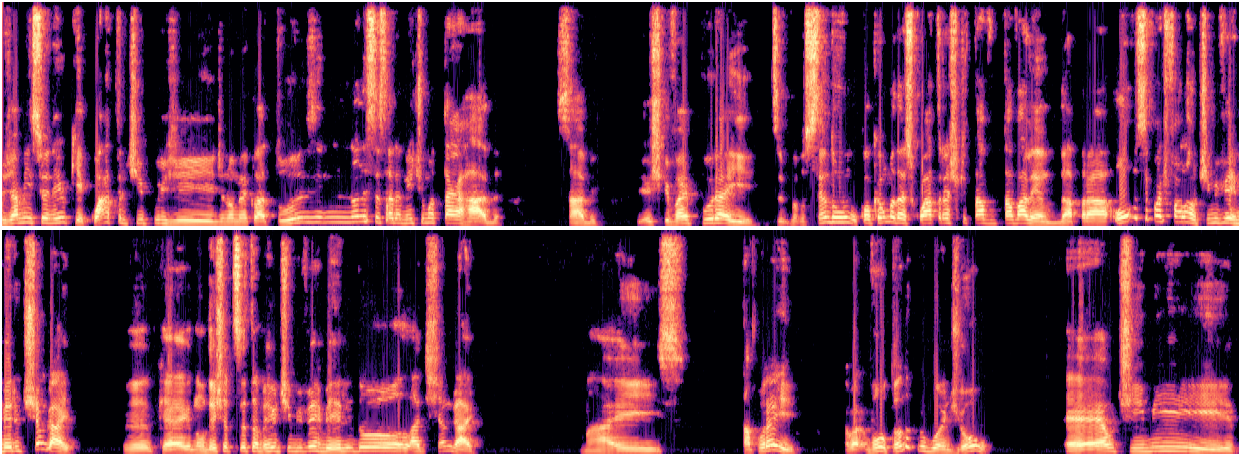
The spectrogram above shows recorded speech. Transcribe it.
já mencionei o quê? Quatro tipos de, de nomenclaturas e não necessariamente uma está errada sabe? Eu acho que vai por aí. Sendo qualquer uma das quatro, acho que tá, tá valendo. Dá para Ou você pode falar o time vermelho de Xangai, que é, não deixa de ser também o time vermelho do lá de Xangai. Mas tá por aí. Agora, voltando para o Guangzhou, é o time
